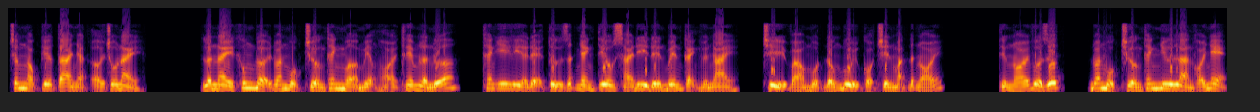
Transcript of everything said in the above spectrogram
Trâm ngọc kia ta nhặt ở chỗ này. Lần này không đợi đoan mục trường thanh mở miệng hỏi thêm lần nữa, thanh y lìa đệ tử rất nhanh tiêu sái đi đến bên cạnh huyền ngai, chỉ vào một đống bụi cỏ trên mặt đất nói. Tiếng nói vừa dứt, đoan mục trường thanh như làn khói nhẹ,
